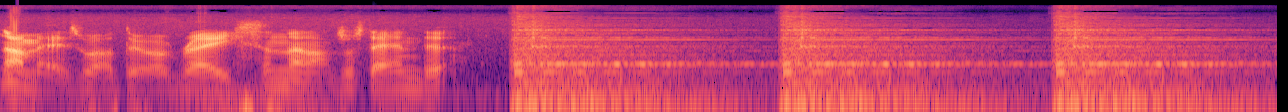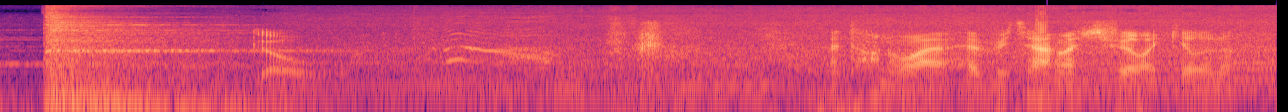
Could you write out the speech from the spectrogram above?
I may as well do a race and then I'll just end it. Go. I don't know why every time I just feel like killing her.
